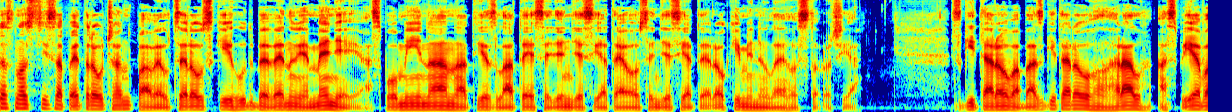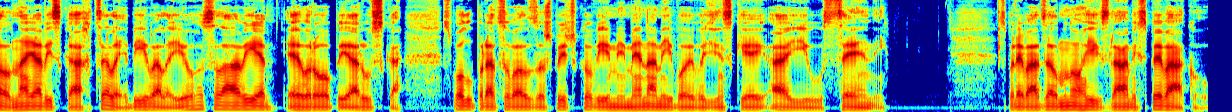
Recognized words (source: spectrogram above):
súčasnosti sa Petrovčan Pavel Cerovský hudbe venuje menej a spomína na tie zlaté 70. a 80. roky minulého storočia. S gitarou a basgitarou hral a spieval na javiskách celej bývalej Juhoslávie, Európy a Ruska. Spolupracoval so špičkovými menami vojvodinskej a EU scény. Sprevádzal mnohých známych spevákov.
